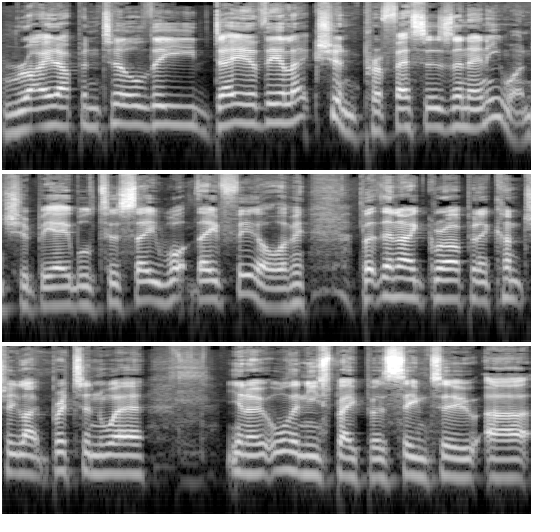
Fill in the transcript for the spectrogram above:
right up until the day of the election. Professors and anyone should be able to say what they feel. I mean, but then I grew up in a country like Britain where you know, all the newspapers seem to uh,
